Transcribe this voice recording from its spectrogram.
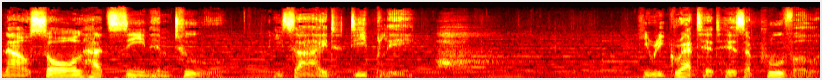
Now Saul had seen him too. He sighed deeply. He regretted his approval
